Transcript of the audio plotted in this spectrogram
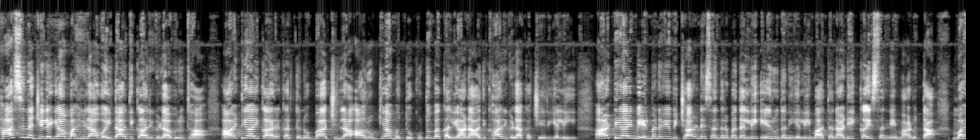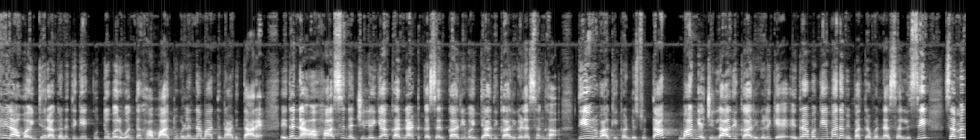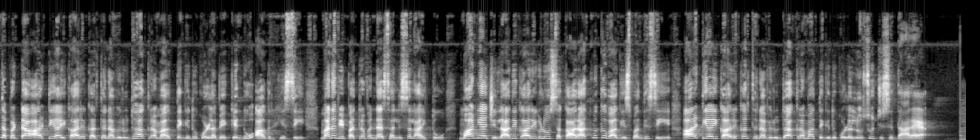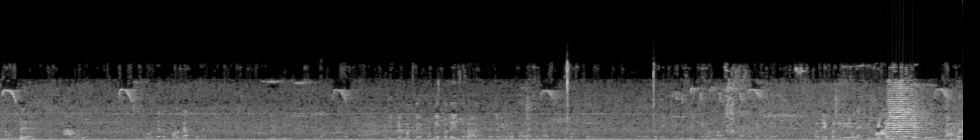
ಹಾಸನ ಜಿಲ್ಲೆಯ ಮಹಿಳಾ ವೈದ್ಯಾಧಿಕಾರಿಗಳ ವಿರುದ್ಧ ಆರ್ಟಿಐ ಕಾರ್ಯಕರ್ತನೊಬ್ಬ ಜಿಲ್ಲಾ ಆರೋಗ್ಯ ಮತ್ತು ಕುಟುಂಬ ಕಲ್ಯಾಣ ಅಧಿಕಾರಿಗಳ ಕಚೇರಿಯಲ್ಲಿ ಆರ್ಟಿಐ ಮೇಲ್ಮನವಿ ವಿಚಾರಣೆ ಸಂದರ್ಭದಲ್ಲಿ ಏರುದನಿಯಲ್ಲಿ ಮಾತನಾಡಿ ಕೈ ಸನ್ನೆ ಮಾಡುತ್ತಾ ಮಹಿಳಾ ವೈದ್ಯರ ಘನತೆಗೆ ಕುತ್ತು ಬರುವಂತಹ ಮಾತುಗಳನ್ನ ಮಾತನಾಡಿದ್ದಾರೆ. ಇದನ್ನ ಹಾಸನ ಜಿಲ್ಲೆಯ ಕರ್ನಾಟಕ ಸರ್ಕಾರಿ ವೈದ್ಯಾಧಿಕಾರಿಗಳ ಸಂಘ ತೀವ್ರವಾಗಿ ಖಂಡಿಸುತ್ತಾ ಮಾನ್ಯ ಜಿಲ್ಲಾಧಿಕಾರಿಗಳಿಗೆ ಇದರ ಬಗ್ಗೆ ಮನವಿ ಪತ್ರವನ್ನ ಸಲ್ಲಿಸಿ ಸಂಬಂಧಪಟ್ಟ ಆರ್ಟಿಐ ಕಾರ್ಯಕರ್ತನ ವಿರುದ್ಧ ಕ್ರಮ ತೆಗೆದುಕೊಳ್ಳಬೇಕೆಂದು ಆಗ್ರಹಿಸಿ ಮನವಿ ಪತ್ರವನ್ನ ಸಲ್ಲಿಸಲಾಯಿತು. ಮಾನ್ಯ ಜಿಲ್ಲಾಧಿಕಾರಿಗಳು ಸಕಾರಾತ್ಮಕವಾಗಿ ಸ್ಪಂದಿಸಿ ಆರ್ಟಿಐ ಕಾರ್ಯಕರ್ತನ ವಿರುದ್ಧ ಕ್ರಮ ತೆಗೆದುಕೊಳ್ಳಲು ಸೂಚಿಸಿದ್ದಾರೆ. ಪದೇ ಪದೇ ಕೂಡ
